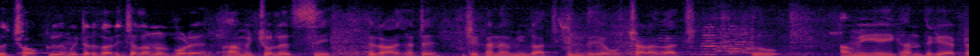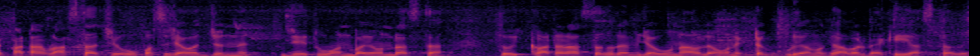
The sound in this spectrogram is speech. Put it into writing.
তো ছ কিলোমিটার গাড়ি চালানোর পরে আমি চলে এসেছি রাজহাটে, যেখানে আমি গাছ কিনতে যাব, চারা গাছ। তো আমি এইখান থেকে একটা কাটা রাস্তা আছে ও পাশে যাওয়ার জন্যে, যেহেতু ওয়ান বাই ওয়ান রাস্তা, তো ওই কাটা রাস্তা ধরে আমি যাব, না হলে অনেকটা ঘুরে আমাকে আবার ব্যাকেই আসতে হবে।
